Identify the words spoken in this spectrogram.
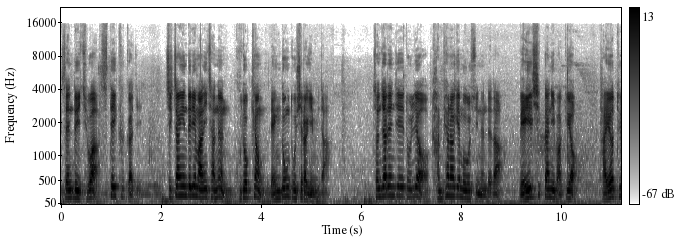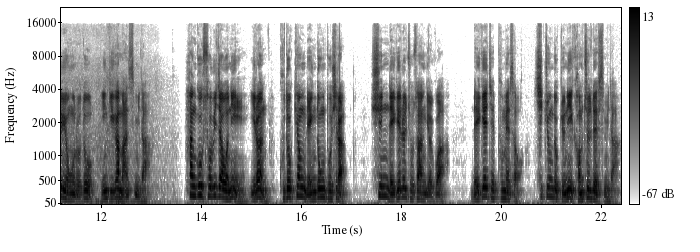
샌드위치와 스테이크까지 직장인들이 많이 찾는 구독형 냉동 도시락입니다. 전자레인지에 돌려 간편하게 먹을 수 있는 데다 매일 식단이 바뀌어 다이어트용으로도 인기가 많습니다. 한국소비자원이 이런 구독형 냉동 도시락 54개를 조사한 결과 4개 제품에서 식중독균이 검출됐습니다.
